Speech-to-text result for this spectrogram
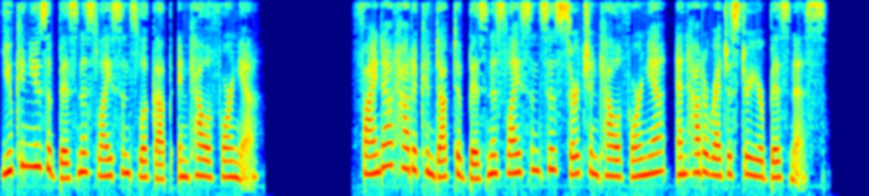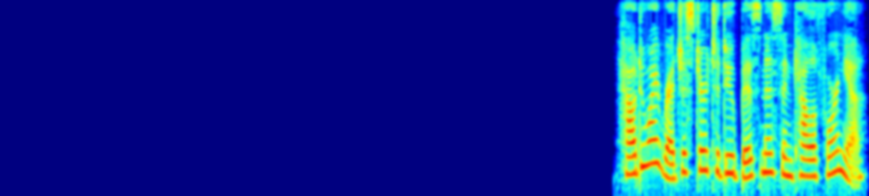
you can use a business license lookup in California. Find out how to conduct a business licenses search in California and how to register your business. How do I register to do business in California?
